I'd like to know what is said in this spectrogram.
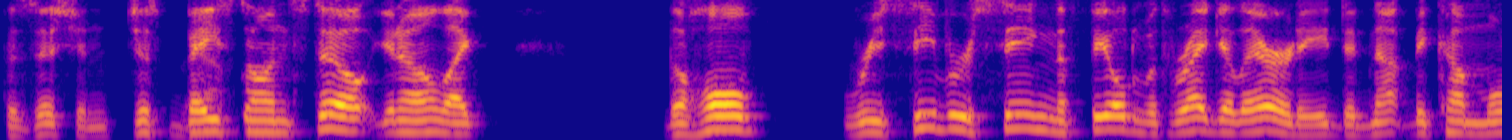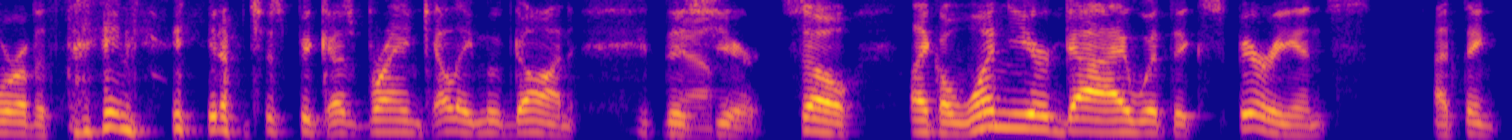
position, just based on still, you know, like the whole receivers seeing the field with regularity did not become more of a thing, you know, just because Brian Kelly moved on this Yeah. year. So, like a one year guy with experience, I think,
